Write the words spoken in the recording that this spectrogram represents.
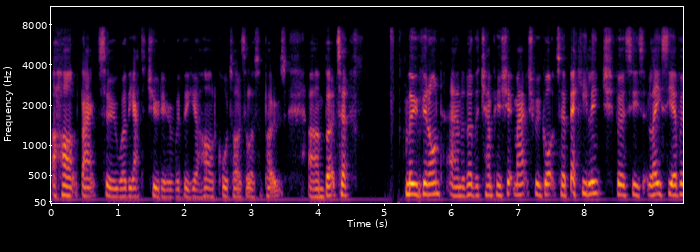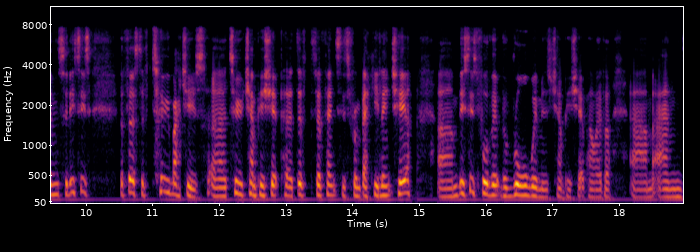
a hark back to uh, the Attitude Era with the uh, hardcore title, I suppose. Um, but uh, moving on, and another championship match, we've got uh, Becky Lynch versus Lacey Evans. So this is the first of two matches, uh, two championship uh, defenses from Becky Lynch here. Um, this is for the, the Raw Women's Championship, however, um, and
